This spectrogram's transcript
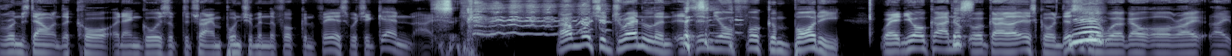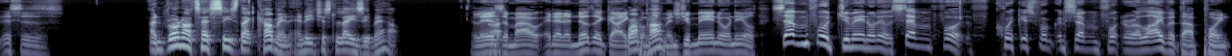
runs down to the court and then goes up to try and punch him in the fucking face. Which again, I, how much adrenaline is in your fucking body when you're going This- up to a guy like this, going, "This is gonna work out all right." Like this is. and Ron Artest sees that coming, and he just lays him out. lays Right. him out, and then another guy One comes from in. Jermaine O'Neal, seven foot. Jermaine O'Neal, seven foot, quickest fucking seven footer alive at that point.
